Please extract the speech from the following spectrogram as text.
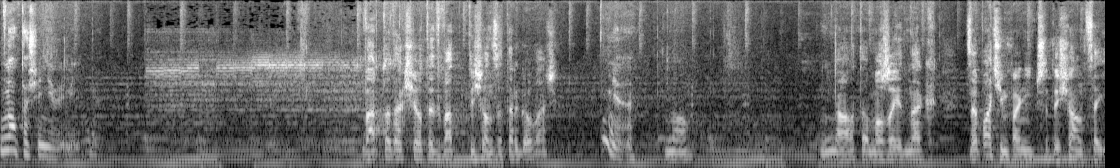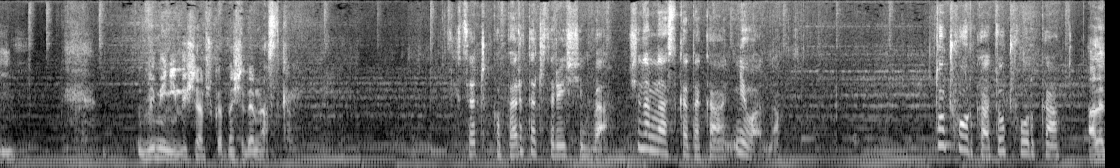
No to się nie wymienimy. Warto tak się o te 2000 targować? Nie. No. No, to może jednak zapłaci mi pani 3000 i wymienimy się na przykład na 17. Chcę czy- kopertę 42. 17 taka nieładna. Tu czwórka, tu czwórka. Ale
